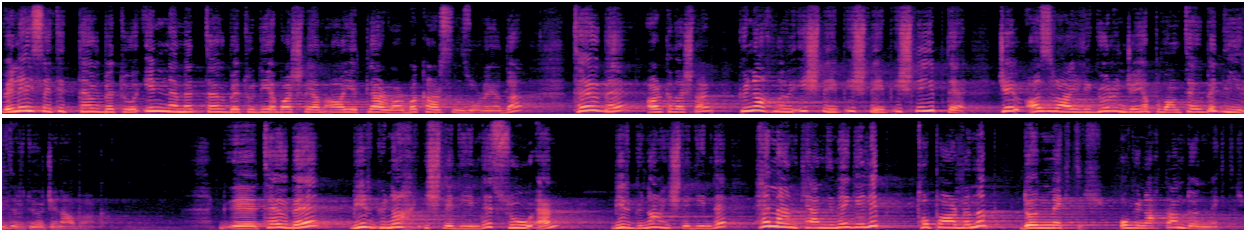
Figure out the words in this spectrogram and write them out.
veleysetit tevbetu innemet tevbetu diye başlayan ayetler var. Bakarsınız oraya da. Tevbe arkadaşlar günahları işleyip işleyip işleyip de Azrail'i görünce yapılan tevbe değildir diyor Cenab-ı Hak. E, tevbe bir günah işlediğinde suen bir günah işlediğinde hemen kendine gelip toparlanıp dönmektir. O günahtan dönmektir.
